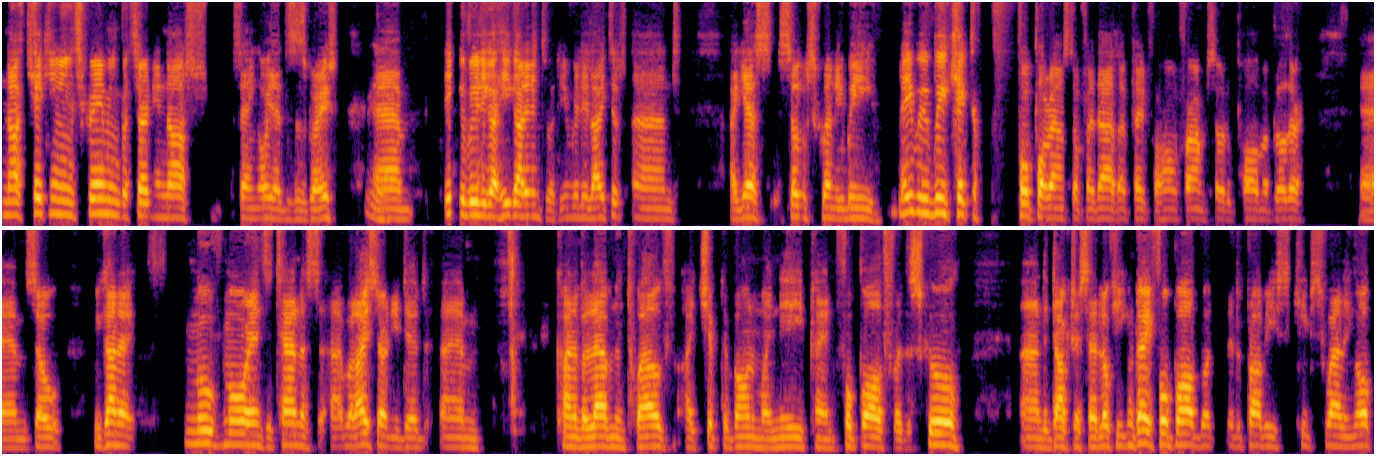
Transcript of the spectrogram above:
not kicking and screaming, but certainly not saying, "Oh yeah, this is great." Yeah. Um, he really got he got into it. He really liked it, and I guess subsequently we maybe we kicked a football around stuff like that. I played for Home Farm, so did Paul, my brother. Um, so we kind of moved more into tennis. Uh, well, I certainly did. Um, kind of 11 and 12, I chipped a bone in my knee playing football for the school. And the doctor said, look, you can play football, but it'll probably keep swelling up.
